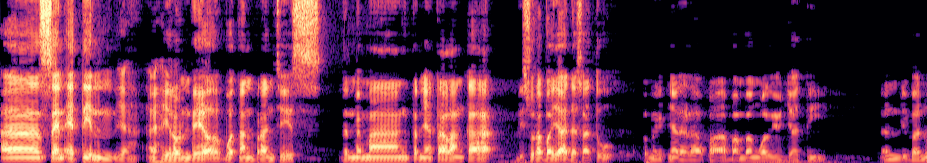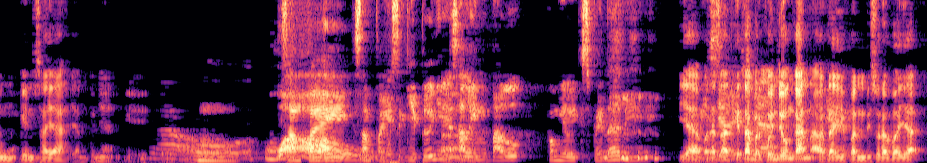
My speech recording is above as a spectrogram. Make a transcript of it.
Eh, Saint Etienne ya, eh, Hirondale buatan Prancis dan memang ternyata langka di Surabaya ada satu pemiliknya adalah Pak Bambang Walyujati dan di Bandung mungkin saya yang punya gitu. Wow. Sampai sampai segitunya Ah. saling tahu pemilik sepeda di Iya pada saat kita berkunjung kan ada event di Surabaya.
